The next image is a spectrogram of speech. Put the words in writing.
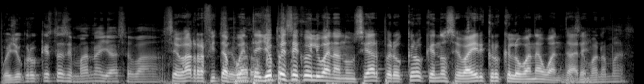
Pues yo creo que esta semana ya se va Se va Rafita Se va Puente. Rafita Yo pensé que hoy lo iban a anunciar, pero creo que no se va a ir, creo que lo van a una aguantar. ¿eh? semana más.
